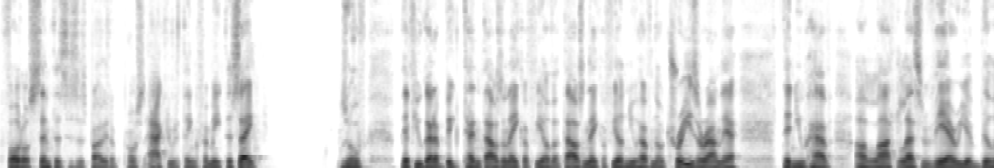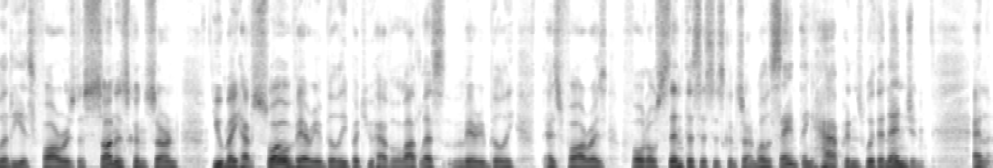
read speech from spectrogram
photosynthesis is probably the most accurate thing for me to say. So if, if you got a big 10,000 acre field, a 1,000 acre field, and you have no trees around there, then you have a lot less variability as far as the sun is concerned. You may have soil variability, but you have a lot less variability as far as photosynthesis is concerned. Well, the same thing happens with an engine. And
